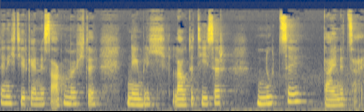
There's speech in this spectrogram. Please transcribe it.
den ich dir gerne sagen möchte, nämlich lautet dieser, nutze deine Zeit.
